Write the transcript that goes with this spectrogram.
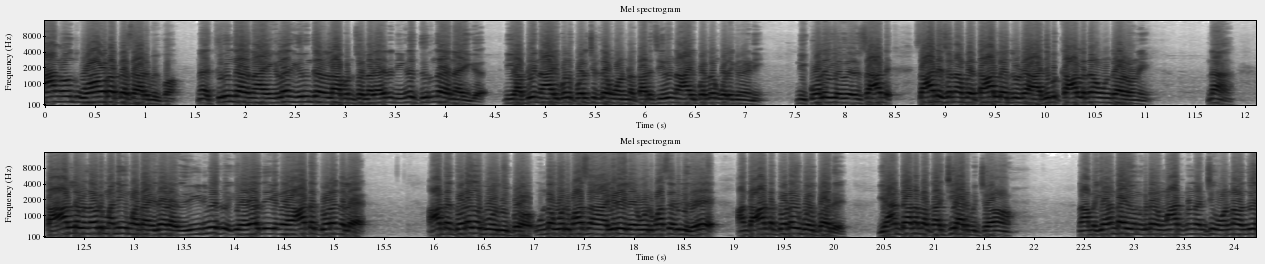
நாங்கள் வந்து ஓவராக பேச ஆரம்பிப்போம். நான் திருந்தாத நாய்ங்களா இருந்த லாபம் சொன்னாங்க நீங்களும் திருந்தாத நாய்ங்க. நீ அப்படியே நாய் போல குலைச்சிட்டு தான் ஓடணும். கடைசியில் நாய் போல தான் குலைக்கணும் நீ. நீ கொலை சாட்டை சாட்டை சொன்னா அப்ப காலில் வந்து விடு. அதே காலில் தான் விழுந்தாடும் நீ. என்ன காலில் விழுந்தா கூட மன்னிக்க மாட்டான். இதா இனிமே ஏதாவது எங்கள் ஆட்டம் தொடங்கலை. ஆட்டம் தொடங்க போகுது இப்போ. இன்னும் ஒரு மாதம் இடையில ஒரு மாதம் இருக்குது. அந்த ஆட்டம் தொடங்க போது பாரு. ஏன்டா நம்ம கட்சி ஆரம்பிச்சோம்? நாம ஏன்டா இவன்கிட்ட மாட்டணும்னு நினைச்சு ஒன்ன வந்து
